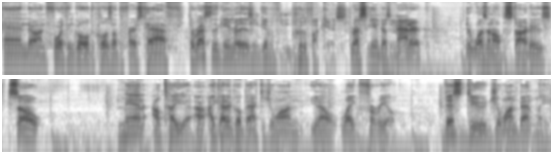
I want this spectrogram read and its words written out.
and on fourth and goal to close out the first half. The rest of the game really doesn't give who the fuck cares. The rest of the game doesn't matter. It wasn't all the starters. So, man, I'll tell you, I, I got to go back to Ja'Whaun, you know, like for real. This dude, Ja'Whaun Bentley,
